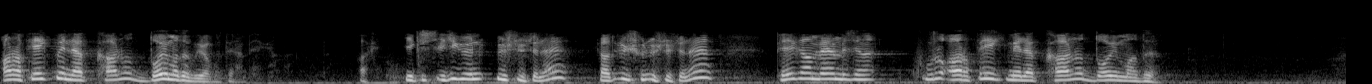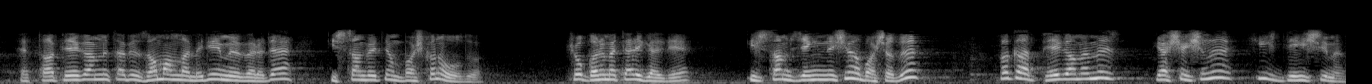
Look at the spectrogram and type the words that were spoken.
Arap ekmeğine karnı doymadı buyuruyor muhtemelen Peygamber. Bak, iki, iki gün üst üstüne ya da üç gün üst üstüne Peygamberimizin kuru arpa ekmeğiyle karnı doymadı. E tabi Peygamber tabi zamanla Medine Münevvere'de İslam devletinin başkanı oldu. Çok ganimetler geldi. İslam zenginleşmeye başladı. Fakat Peygamberimiz yaşayışını hiç değiştirmedi.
